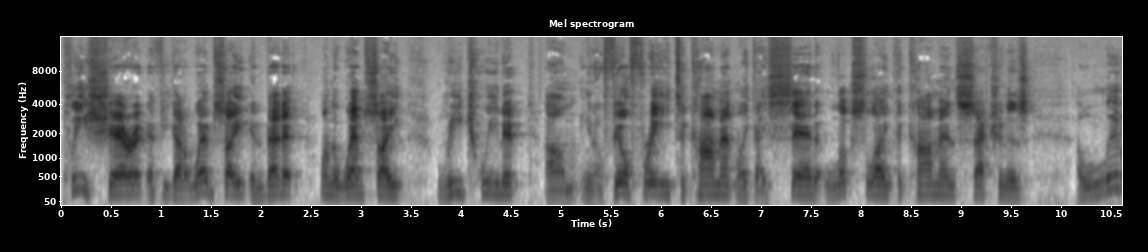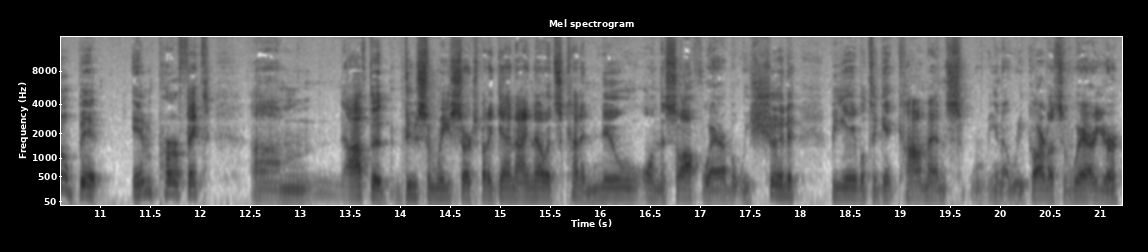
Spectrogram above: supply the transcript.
Please share it. If you got a website, embed it on the website retweet it. Um, you know, feel free to comment. Like I said, it looks like the comments section is a little bit imperfect. Um, I'll have to do some research, but again, I know it's kind of new on the software, but we should be able to get comments, you know, regardless of where you're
